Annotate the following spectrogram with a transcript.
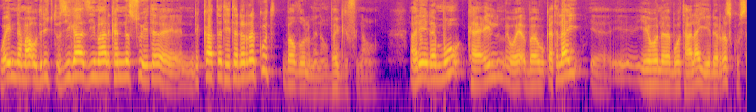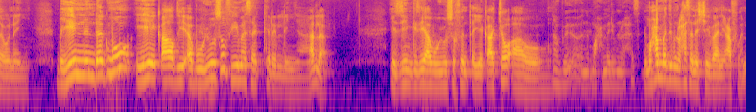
ወኢነማ ኡድሪጅቱ እዚህ ጋር እዚህ መሃል ከነሱ እንዲካተት የተደረግኩት በظልም ነው በግፍ ነው እኔ ደግሞ ከዕልም በእውቀት ላይ የሆነ ቦታ ላይ የደረስኩ ሰው ነኝ። ይህንን ደግሞ ይሄ ቃዲ አቡ ዩሱፍ ይመሰክርልኛል የዚህን ጊዜ አቡ ዩሱፍን ጠየቃቸው። አዎ። ሙሐመድ ብን ልሐሰን ሸይባኒ አፍወን።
